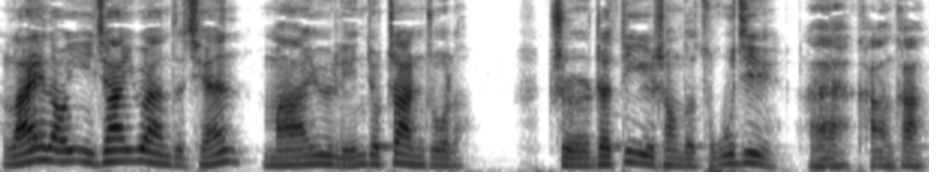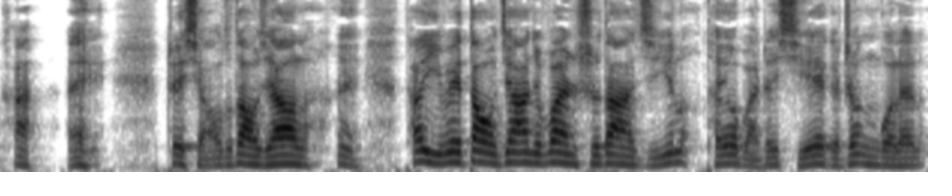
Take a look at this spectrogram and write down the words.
来到一家院子前，马玉林就站住了，指着地上的足迹：“哎，看看看，哎，这小子到家了。嘿，他以为到家就万事大吉了，他又把这鞋给挣过来了。”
